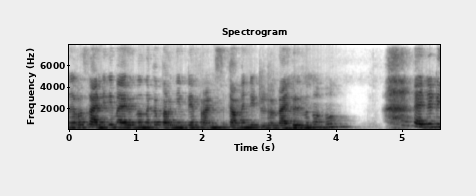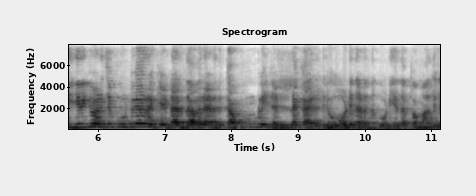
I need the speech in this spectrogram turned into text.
നിറസാന്നിധ്യമായിരുന്നു എന്നൊക്കെ പറഞ്ഞ് എന്റെ ഫ്രണ്ട്സ് കമന്റ് ഇട്ടിട്ടുണ്ടായിരുന്നു. എന്റെ ഡിഗ്രിക്ക് പഠിച്ച കൂട്ടുകാരൊക്കെ ഉണ്ടായിരുന്നു. അവരായിരുന്നു കംപ്ലീറ്റ് എല്ലാ കാര്യത്തിലും ഓടി നടന്നു കൂടിയത്. അപ്പം അതിൽ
